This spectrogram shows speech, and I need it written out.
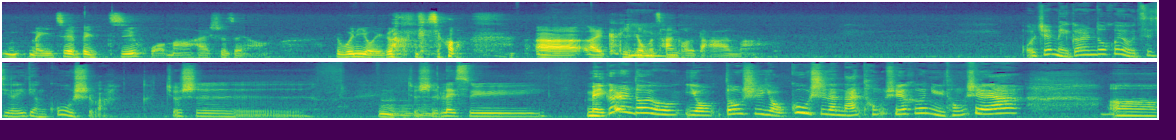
嗯媒介被激活吗？还是怎样？就维尼有一个 比较呃，来可以给我们参考的答案吗？我觉得每个人都会有自己的一点故事吧，就是嗯，嗯就是类似于每个人都有有都是有故事的男同学和女同学啊。嗯，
